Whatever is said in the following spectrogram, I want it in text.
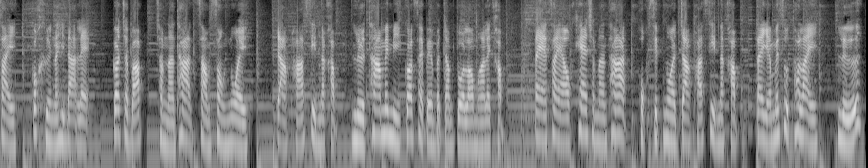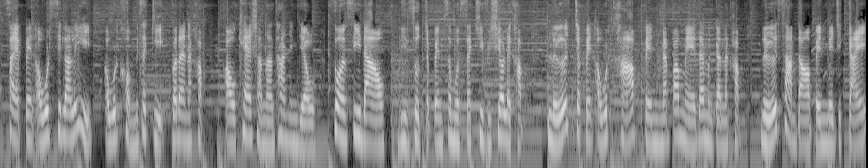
ใส่ก็คือนาฮิดะแหละ ก็จะบัฟชำนาญธาตุ32 หน่วย จากพาสซีฟนะครับ หรือถ้าไม่มีก็ใส่เป็นประจำตัวเรามาเลยครับ แต่ใส่เอาแค่ชำนาญธาตุ 60 หน่วยจากพาสซีฟนะครับ แต่ยังไม่สุดเท่าไหร่ หรือใส่เป็นอาวุธซิลลารี่ อาวุธของมิสกิก็ได้นะครับ เอาแค่ชำนาญธาตุอย่างเดียว ส่วน 4 ดาว ดีสุดจะเป็นสมุด Sacrificial เลยครับ หรือจะเป็นอาวุธคราฟเป็นแมปเปอร์เมได้เหมือนกันนะครับ หรือ 3 ดาวเป็นเมจิกไกด์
